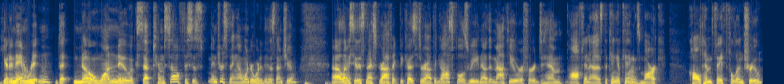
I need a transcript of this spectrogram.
he had a name written that no one knew except himself. This is interesting. I wonder what it is don't you uh, let me see this next graphic because throughout the gospels we know that matthew referred to him often as the king of kings mark called him faithful and true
